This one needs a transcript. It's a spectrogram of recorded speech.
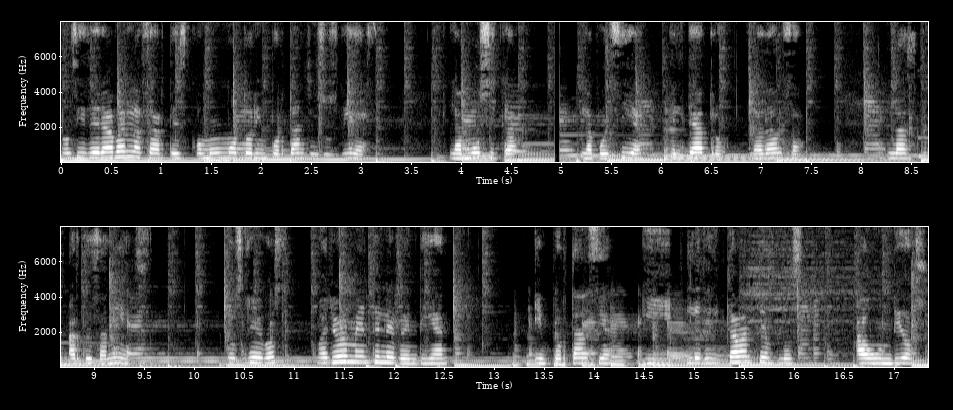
consideraban las artes como un motor importante en sus vidas. La música, la poesía, el teatro, la danza, las artesanías. Los griegos mayormente le rendían importancia y le dedicaban templos a un dios,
